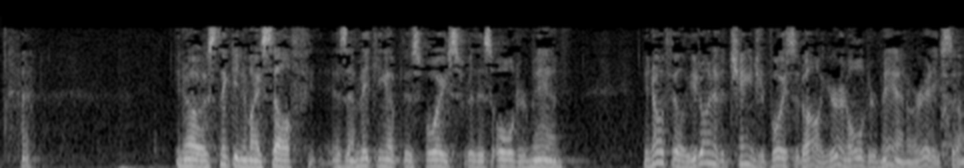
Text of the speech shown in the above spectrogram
you know, I was thinking to myself as I'm making up this voice for this older man, you know, Phil, you don't have to change your voice at all. You're an older man already, so.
